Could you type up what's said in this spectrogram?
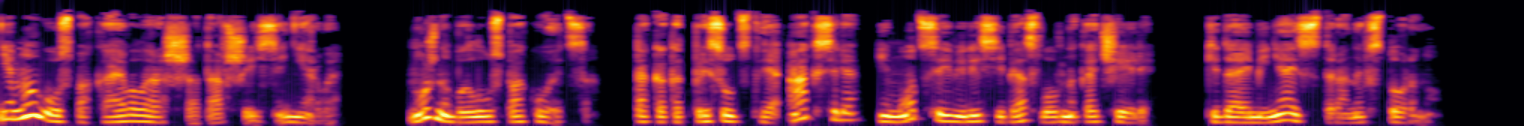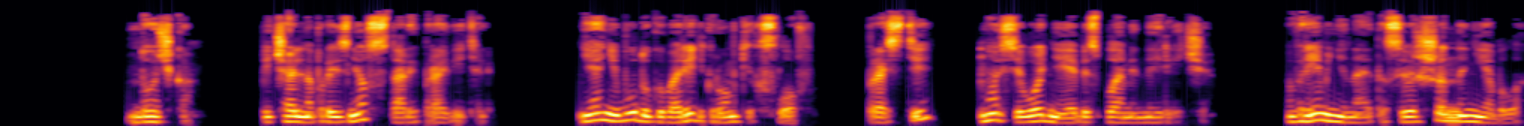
немного успокаивало расшатавшиеся нервы. Нужно было успокоиться так как от присутствия Акселя эмоции вели себя словно качели, кидая меня из стороны в сторону. «Дочка», — печально произнес старый правитель, — «я не буду говорить громких слов. Прости, но сегодня я без пламенной речи. Времени на это совершенно не было.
